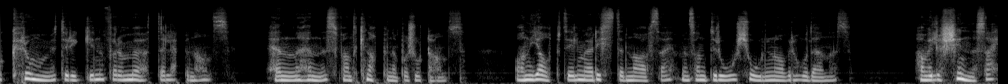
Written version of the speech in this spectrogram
og krummet ryggen for å møte leppene hans. Hendene hennes fant knappene på skjorta hans, og han hjalp til med å riste den av seg mens han dro kjolen over hodet hennes. Han ville skynde seg,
